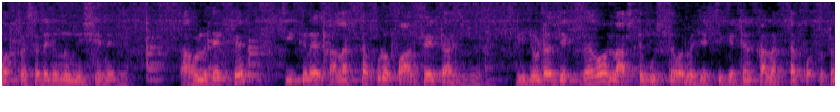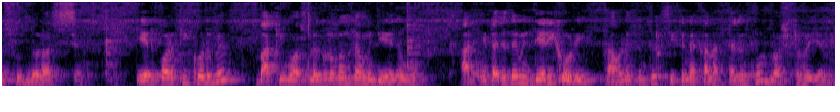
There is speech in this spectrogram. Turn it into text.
মশলার সাথে কিন্তু মিশিয়ে নেবে। তাহলে দেখবে চিকেনের কালারটা পুরো পারফেক্ট আসবে। ভিডিওটা দেখতে থাকো লাস্টে বুঝতে পারবে যে চিকেনটার কালারটা কতটা সুন্দর আসছে। এরপর কি করবে? বাকি মশলাগুলো কিন্তু আমি দিয়ে দেবো। আর এটা যদি আমি দেরি করি, তাহলে কিন্তু চিকেনের কালারটা কিন্তু নষ্ট হয়ে যাবে।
